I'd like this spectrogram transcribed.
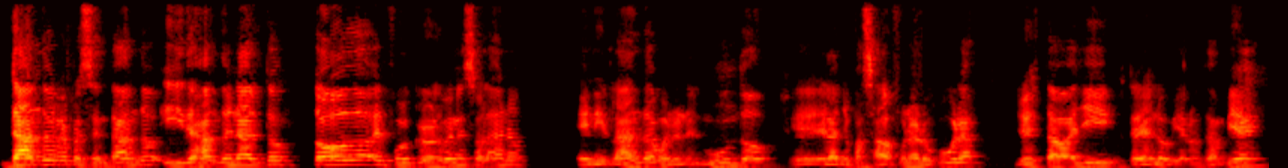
dando, representando y dejando en alto todo el folclore venezolano en Irlanda, bueno, en el mundo. Eh, el año pasado fue una locura. Yo estaba allí, ustedes lo vieron también.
